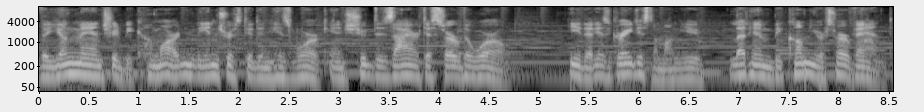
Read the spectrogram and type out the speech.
The young man should become ardently interested in his work and should desire to serve the world. He that is greatest among you, let him become your servant.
